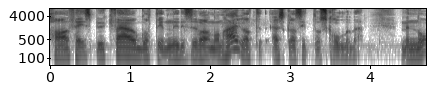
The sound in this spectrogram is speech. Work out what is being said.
har Facebook For jeg har gått inn i disse vanene her, at jeg skal sitte og scrolle det. Men nå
